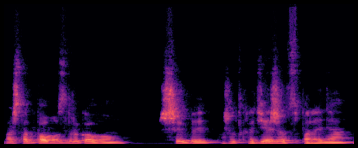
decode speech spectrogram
masz tam pomoc drogową, szyby, masz od kradzieży, od spalenia,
